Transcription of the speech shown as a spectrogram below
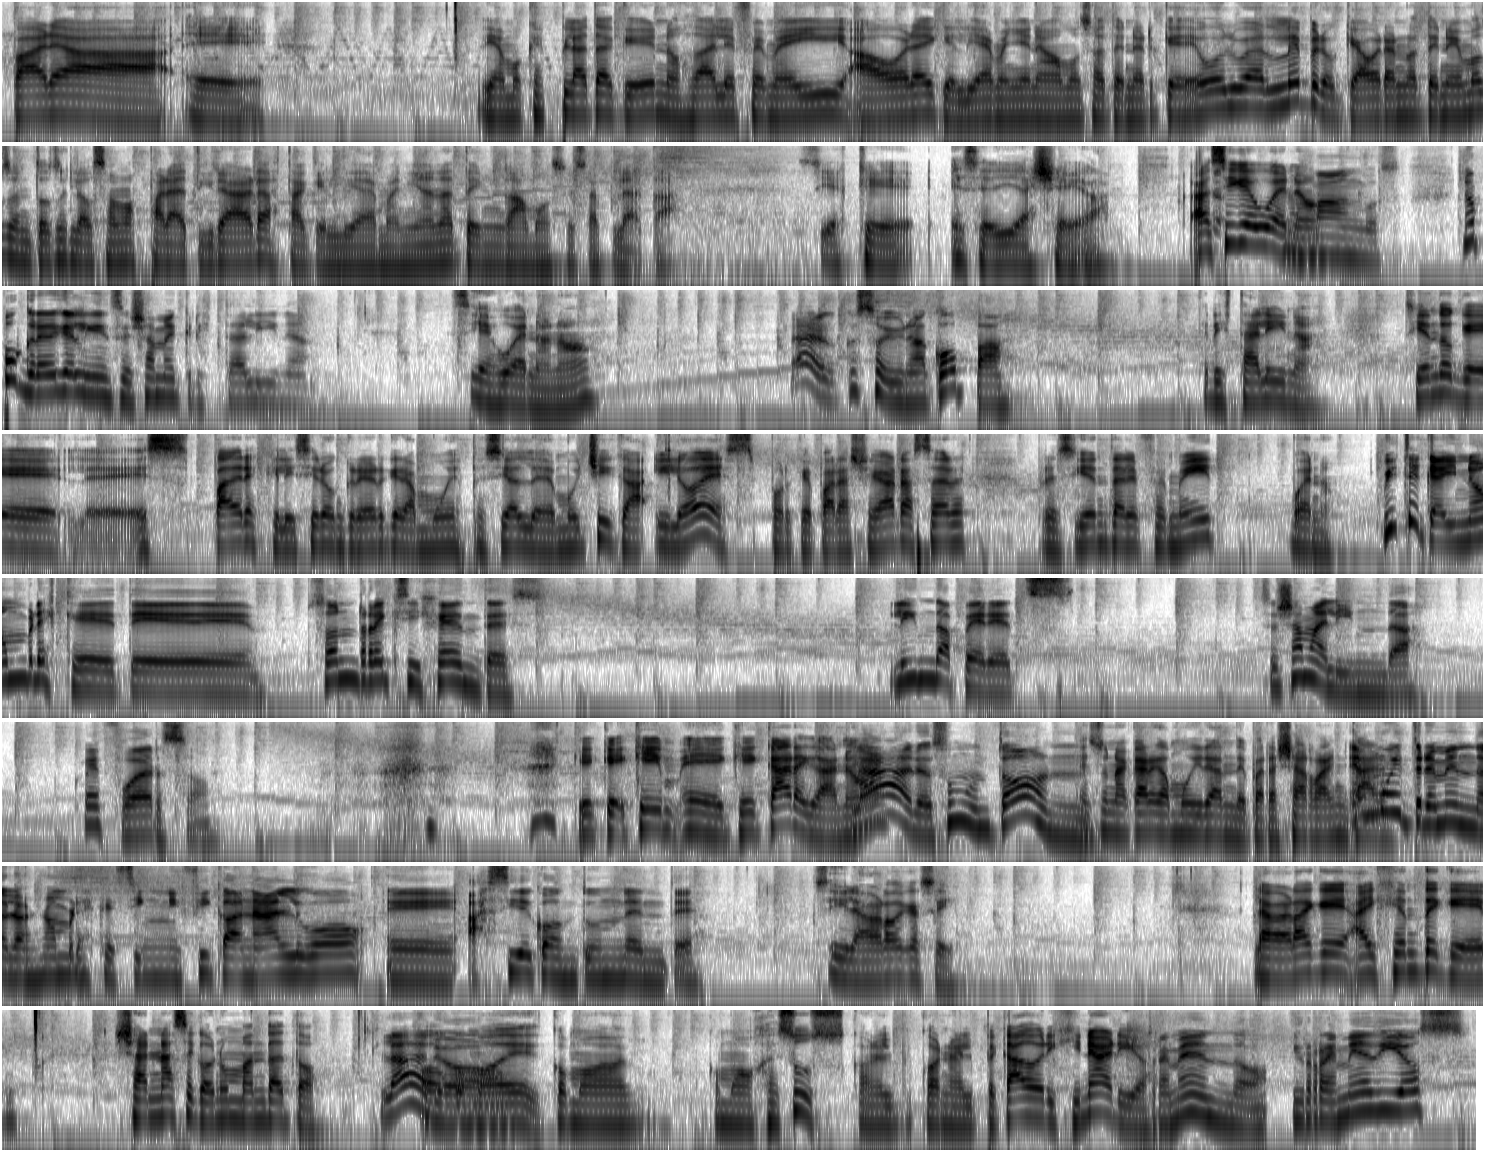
para... digamos que es plata que nos da el FMI ahora y que el día de mañana vamos a tener que devolverle, pero que ahora no tenemos, entonces la usamos para tirar hasta que el día de mañana tengamos esa plata. Si es que ese día llega. Así que bueno, Los mangos. No puedo creer que alguien se llame Cristalina. sí es bueno, ¿no? Claro, que soy una copa. Cristalina. Siento que eh, es padres que le hicieron creer que era muy especial desde muy chica. Y lo es, porque para llegar a ser presidenta del FMI, bueno, Viste que hay nombres que te son re exigentes. Linda Pérez. Se llama Linda. Qué esfuerzo. que, eh, que carga, ¿no? Claro, es un montón. Es una carga muy grande para ya arrancar. Es muy tremendo los nombres que significan algo eh, así de contundente. Sí, la verdad que sí. La verdad que hay gente que ya nace con un mandato. Claro. O como, de- como, como Jesús, con el, con el pecado originario. Tremendo. Y remedios.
